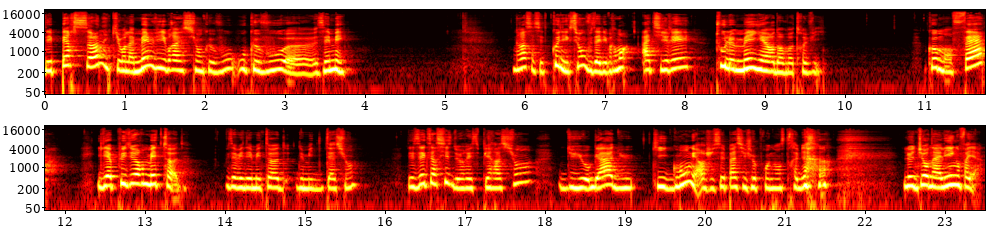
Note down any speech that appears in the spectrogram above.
des personnes qui ont la même vibration que vous ou que vous euh, aimez. Grâce à cette connexion, vous allez vraiment attirer tout le meilleur dans votre vie. Comment faire? Il y a plusieurs méthodes. Vous avez des méthodes de méditation, des exercices de respiration, du yoga, du Qigong, alors je ne sais pas si je prononce très bien, le journaling, enfin il y a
